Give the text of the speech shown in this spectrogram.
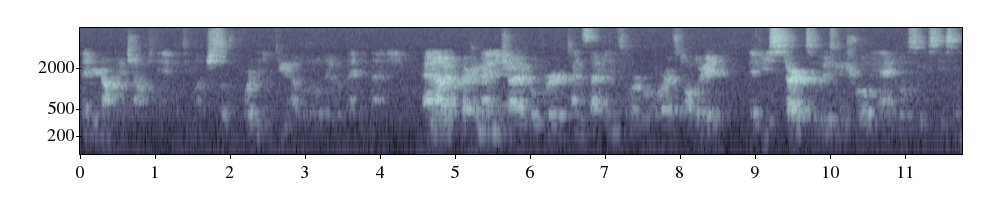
then you're not going to challenge the ankle too much. So it's important that you recommend you try to go for 10 seconds or as tolerated. If you start to lose control of the ankle, so we see some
